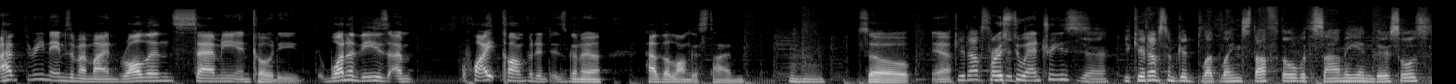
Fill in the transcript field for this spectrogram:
I have three names in my mind: Rollins, Sami, and Cody. One of these, I'm quite confident is gonna have the longest time. Mm-hmm. So yeah, you Could have some first good- two entries. Yeah, you could have some good bloodline stuff though with Sami and the Usos,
